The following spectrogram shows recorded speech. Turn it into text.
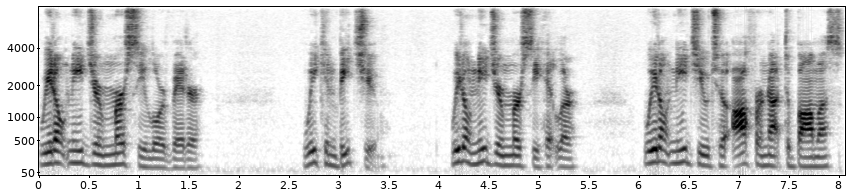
We don't need your mercy, Lord Vader. We can beat you. We don't need your mercy, Hitler. We don't need you to offer not to bomb us.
